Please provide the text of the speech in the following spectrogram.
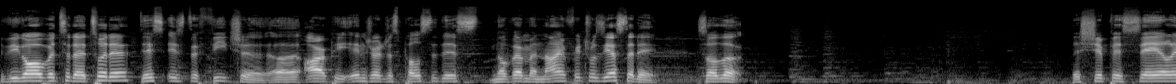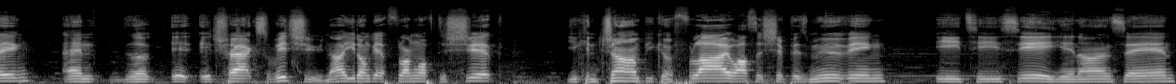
if you go over to their Twitter, this is the feature. Uh, RP Indra just posted this November 9th, which was yesterday. So look. The ship is sailing and look, it, it tracks with you. Now you don't get flung off the ship. You can jump, you can fly whilst the ship is moving. ETC, you know what I'm saying?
